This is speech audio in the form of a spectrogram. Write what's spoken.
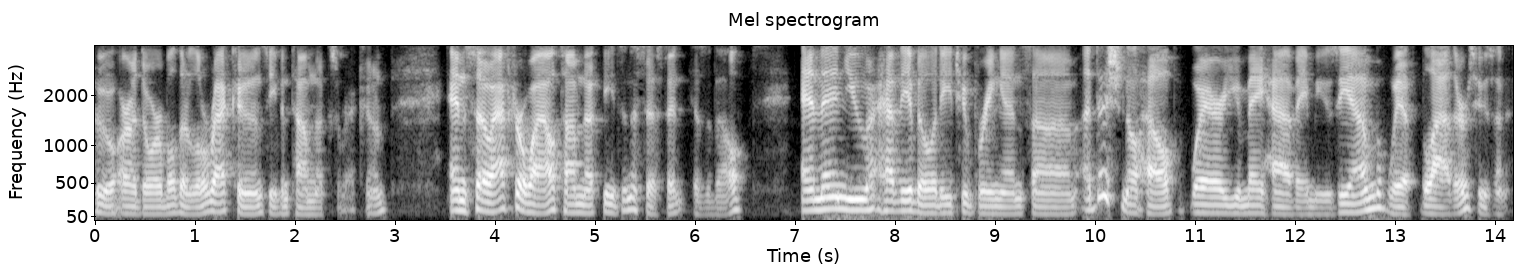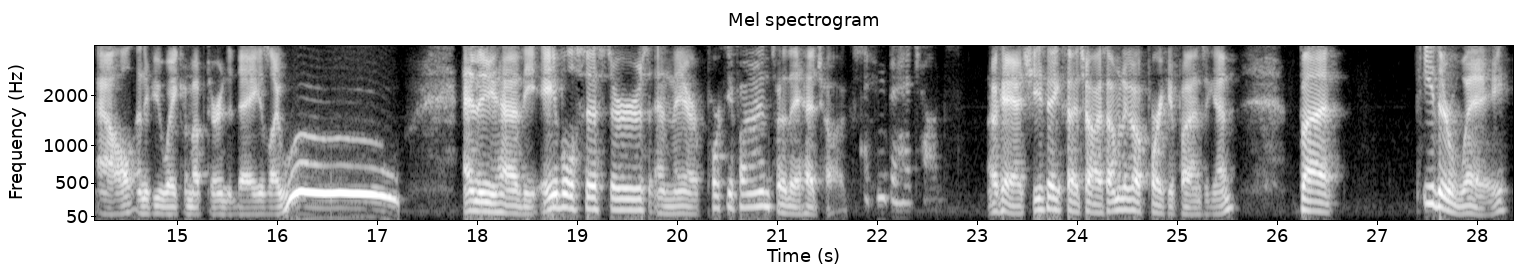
who are adorable. They're little raccoons. Even Tom Nook's a raccoon. And so after a while, Tom Nook needs an assistant, Isabelle. And then you have the ability to bring in some additional help where you may have a museum with Blathers, who's an owl. And if you wake him up during the day, he's like, woo. And then you have the Able sisters, and they are porcupines or are they hedgehogs? I think they're hedgehogs. Okay, she thinks hedgehogs. I'm going to go with porcupines again. But either way,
